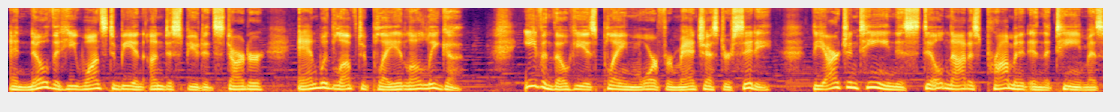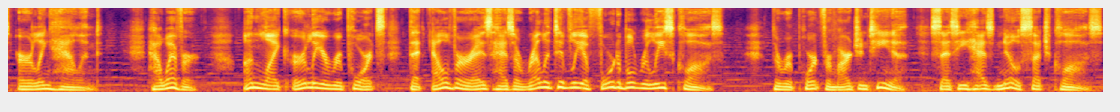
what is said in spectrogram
and know that he wants to be an undisputed starter and would love to play in La Liga. Even though he is playing more for Manchester City, the Argentine is still not as prominent in the team as Erling Haaland. However, unlike earlier reports that Alvarez has a relatively affordable release clause, the report from Argentina says he has no such clause.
